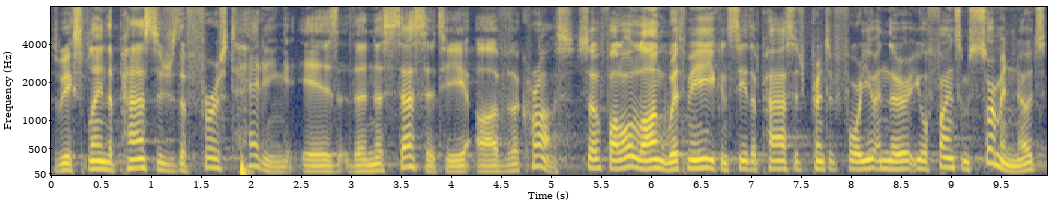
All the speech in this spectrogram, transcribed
As we explain the passage, the first heading is the necessity of the cross. So, follow along with me. You can see the passage printed for you, and there you'll find some sermon notes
